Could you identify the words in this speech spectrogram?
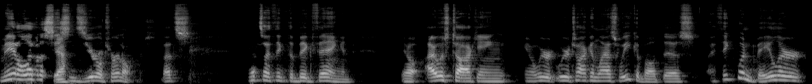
I mean, he had 11 assists yeah. and zero turnovers. That's that's I think the big thing. And you know, I was talking, you know, we were we were talking last week about this. I think when Baylor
